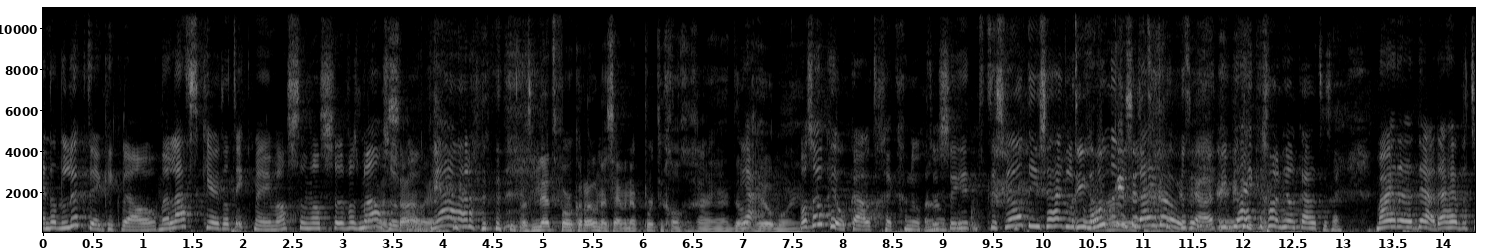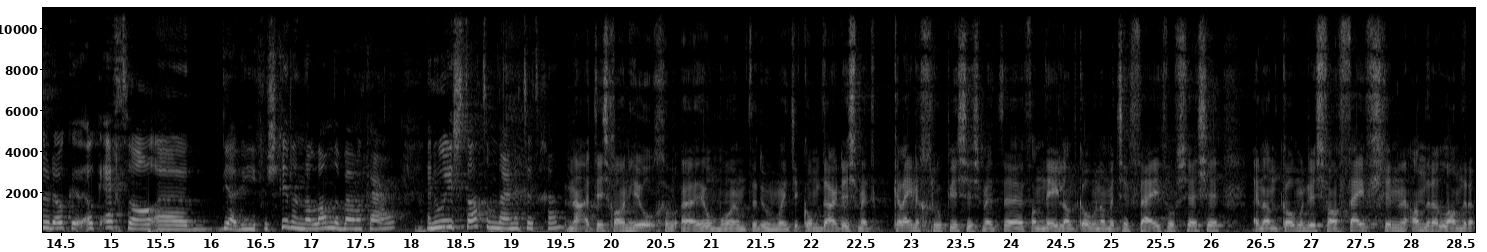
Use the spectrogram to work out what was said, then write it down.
En dat lukt denk ik wel. De laatste keer dat ik mee was, toen was, eh, was Maals ook samen, ja. Het was net voor corona zijn we naar Portugal gegaan. Ja. Dat was heel mooi. was ook heel koud, gek genoeg. dus Oh, eh, het is wel die zuidelijke Die landen, hoek is echt blijken- koud, ja. Die blijken gewoon heel koud te zijn. Maar eh, ja, daar hebben we toen ook, ook echt wel eh, ja, die verschillende landen bij elkaar. En hoe is dat om daar naartoe te gaan? Nou, het is gewoon heel, heel mooi om te doen. Want je komt daar dus met kleine groepjes. Dus met, eh, van Nederland komen we dan met z'n vijf of zesje. En dan komen dus van vijf verschillende andere landen,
